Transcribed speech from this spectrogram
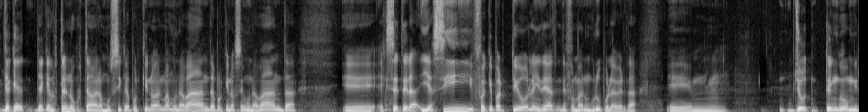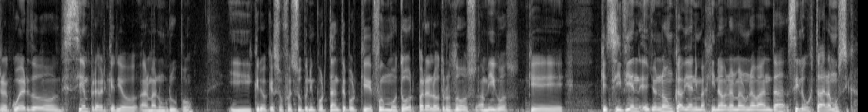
ya que ya que a los tres nos gustaba la música por qué no armamos una banda por qué no hacemos una banda eh, etcétera. Y así fue que partió la idea de formar un grupo, la verdad. Eh, yo tengo mi recuerdo de siempre haber querido armar un grupo y creo que eso fue súper importante porque fue un motor para los otros dos amigos que, que si bien ellos nunca habían imaginado en armar una banda, sí les gustaba la música.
